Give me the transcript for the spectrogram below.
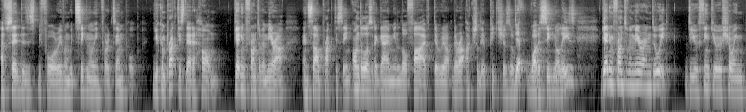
I've said this before, even with signaling, for example. You can practice that at home. Get in front of a mirror and start practicing. On the laws of the game in Law 5, there are, there are actually pictures of Yeah. what a signal is. Get in front of a mirror and do it. Do you think you're showing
